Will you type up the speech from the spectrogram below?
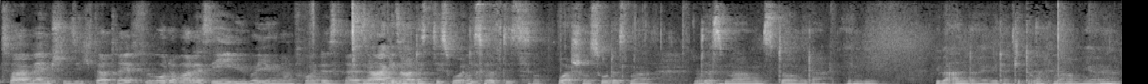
zwei Menschen sich da treffen oder war das eh über irgendeinen Freundeskreis? Nein, genau, das, das, war, das, war, das war schon so, dass wir, okay. dass wir uns da wieder irgendwie über andere wieder getroffen okay. haben. Ja. Mhm.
